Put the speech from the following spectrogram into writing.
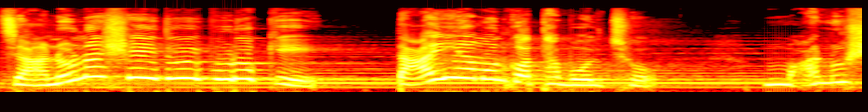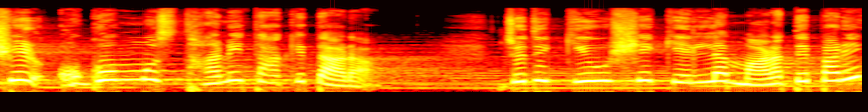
জানো না সেই দুই বুড়োকে? তাই এমন কথা বলছো। মানুষের অগম্য স্থানে থাকে তারা। যদি কেউ সে কেল্লা মারাতে পারে,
